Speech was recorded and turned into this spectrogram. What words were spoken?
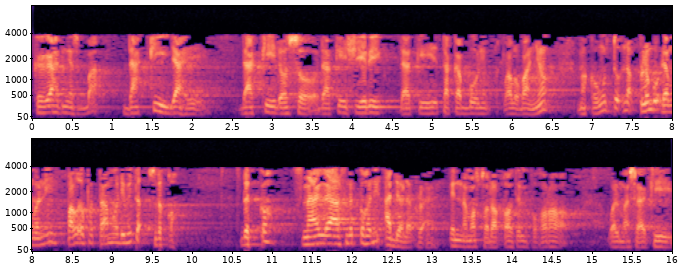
kerah dengan sebab daki jahil daki dosa daki syirik daki takabur ni terlalu banyak maka untuk nak pelembut dama ni para pertama dia minta sedekah. Sedekah senara sedekah ni ada dalam Quran. Innamas sadaqatul fuqara wal masakin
